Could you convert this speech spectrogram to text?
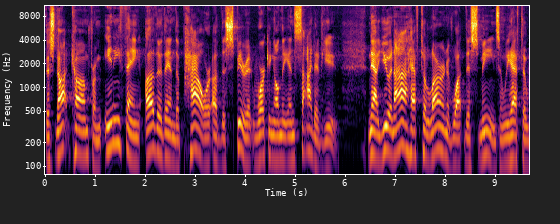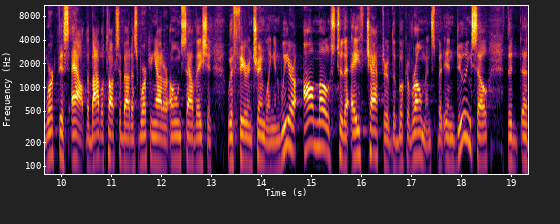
does not come from anything other than the power of the Spirit working on the inside of you. Now, you and I have to learn of what this means, and we have to work this out. The Bible talks about us working out our own salvation with fear and trembling. And we are almost to the eighth chapter of the book of Romans. But in doing so, the, the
